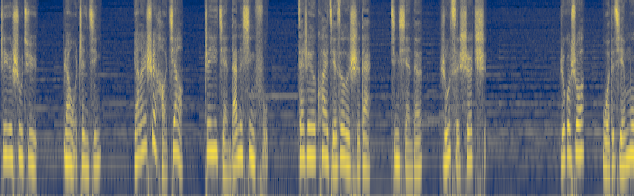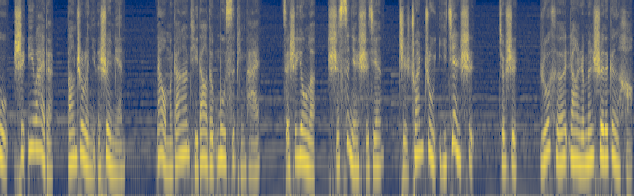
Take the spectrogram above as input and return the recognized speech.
这个数据让我震惊，原来睡好觉这一简单的幸福，在这个快节奏的时代，竟显得如此奢侈。如果说，我的节目是意外的帮助了你的睡眠，那我们刚刚提到的慕斯品牌，则是用了十四年时间，只专注一件事，就是如何让人们睡得更好。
